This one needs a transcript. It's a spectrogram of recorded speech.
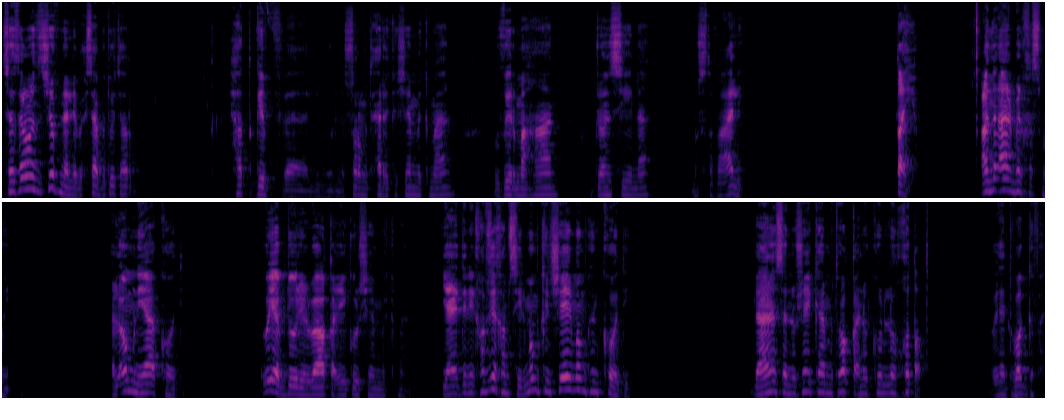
سيث رولينز شفنا اللي بحسابه تويتر. حط GIF آه، اللي هو الصورة المتحركة. شين مكمان وفير ماهان وجون سينا مصطفى علي. طيب أنا الآن بين خصمين الأمنية كودي. ويبدو لي الواقع يقول شين مكمان يعني تدري خمسين خمسين. ممكن شين ممكن كودي. لا ننسى إنه شين كان متوقع إنه يكون له خطط. بعدين توقفت.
